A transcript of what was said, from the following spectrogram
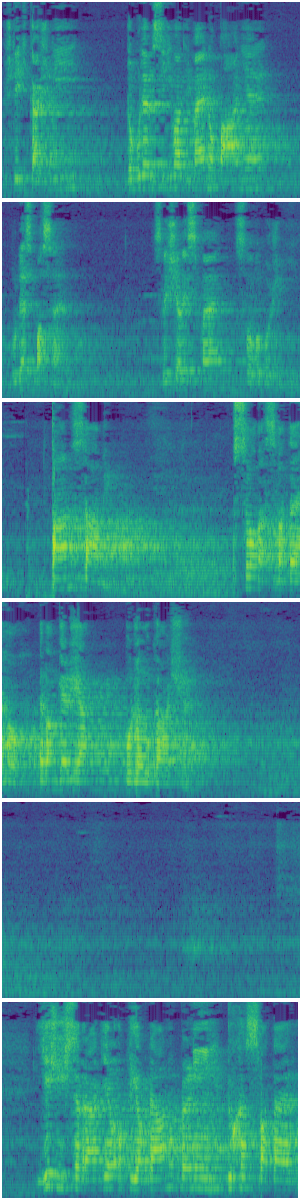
Vždyť každý, kdo bude vzývat jméno páně, bude spasen. Slyšeli jsme slovo Boží. Pán s vámi. Slova svatého Evangelia podle Lukáše. Ježíš se vrátil od Jordánu plný ducha svatého.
